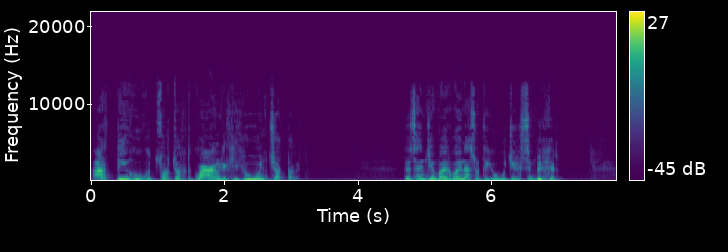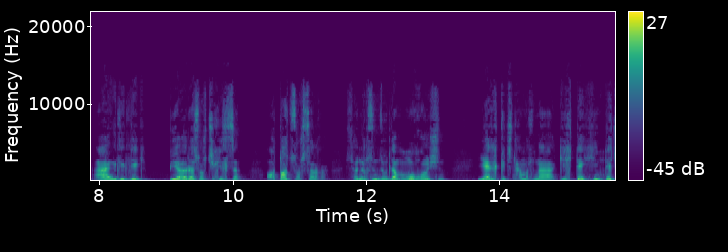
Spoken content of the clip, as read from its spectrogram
ардын хүүхэд сурж болдоггүй англи хэл үү энэ ч одоо гэд. Тэгээ Санжийн Баяргоо энэ асуудыг юу гэж иргсэн бэ гэхээр англи хэлийг Би орой сурч эхэлсэн. Одоо ч сурсаар байгаа. Сонирхсан зүйлээ муухан уншина. Ярих гэж тамлнаа. Гэхдээ хинтээ ч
